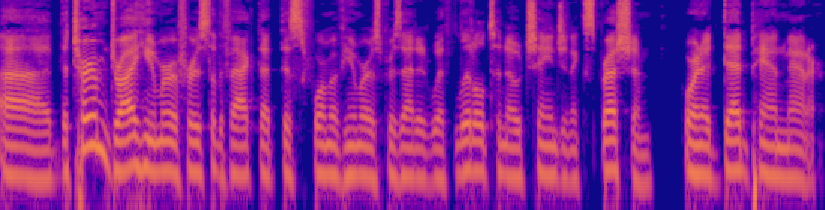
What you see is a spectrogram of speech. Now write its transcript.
Uh, the term dry humor refers to the fact that this form of humor is presented with little to no change in expression or in a deadpan manner.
